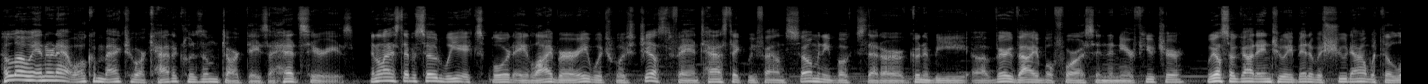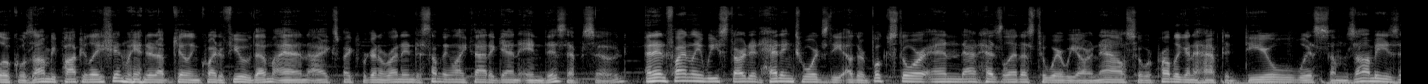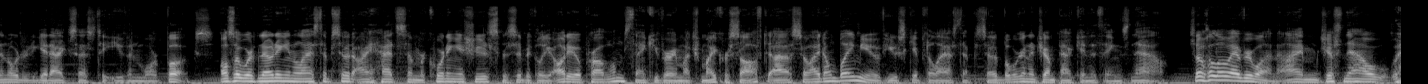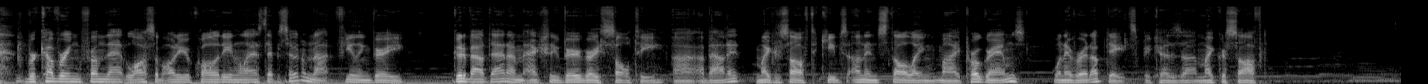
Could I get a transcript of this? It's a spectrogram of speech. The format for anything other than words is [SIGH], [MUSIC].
Hello Internet, welcome back to our Cataclysm Dark Days Ahead series. In the last episode we explored a library which was just fantastic. We found so many books that are going to be uh, very valuable for us in the near future. We also got into a bit of a shootout with the local zombie population. We ended up killing quite a few of them, and I expect we're going to run into something like that again in this episode. And then finally, we started heading towards the other bookstore, and that has led us to where we are now, so we're probably going to have to deal with some zombies in order to get access to even more books. Also, worth noting in the last episode, I had some recording issues, specifically audio problems. Thank you very much, Microsoft. Uh, so I don't blame you if you skipped the last episode, but we're going to jump back into things now. So, hello everyone. I'm just now [LAUGHS] recovering from that loss of audio quality in the last episode. I'm not feeling very good about that. I'm actually very, very salty uh, about it. Microsoft keeps uninstalling my programs whenever it updates because uh, Microsoft,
